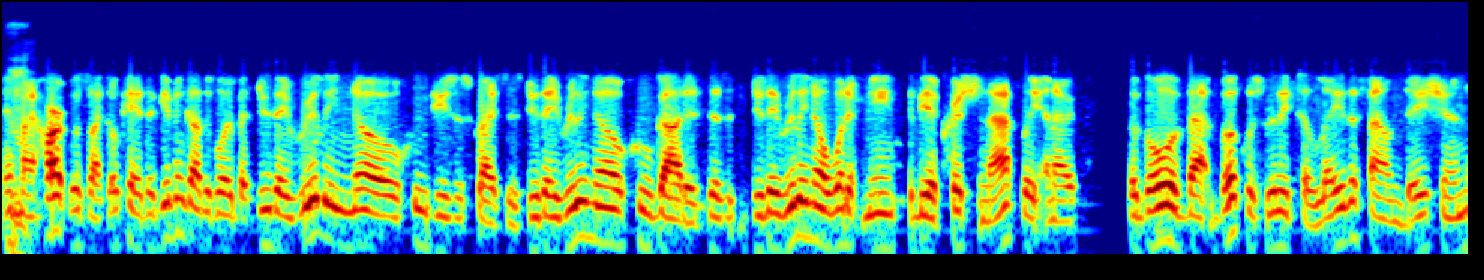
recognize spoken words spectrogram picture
And mm. my heart was like, okay, they're giving God the glory, but do they really know who Jesus Christ is? Do they really know who God is? Does, do they really know what it means to be a Christian athlete? And I, the goal of that book was really to lay the foundation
